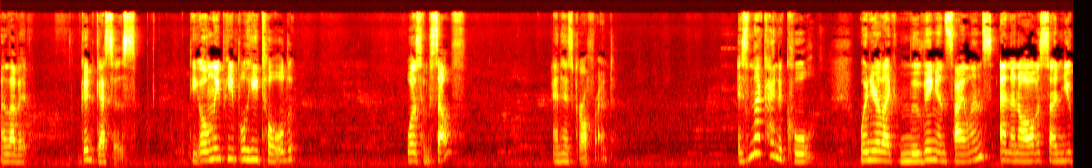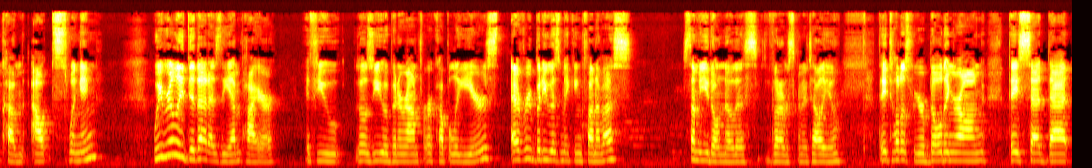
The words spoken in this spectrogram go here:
I love it. Good guesses. The only people he told was himself and his girlfriend. Isn't that kind of cool? When you're like moving in silence and then all of a sudden you come out swinging. We really did that as the Empire if you those of you who have been around for a couple of years, everybody was making fun of us. Some of you don't know this, but I'm just going to tell you. They told us we were building wrong. They said that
